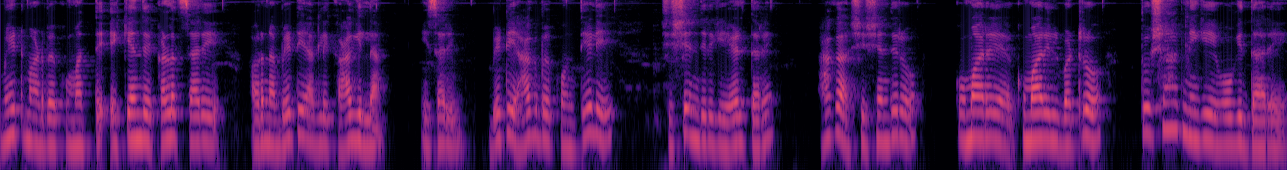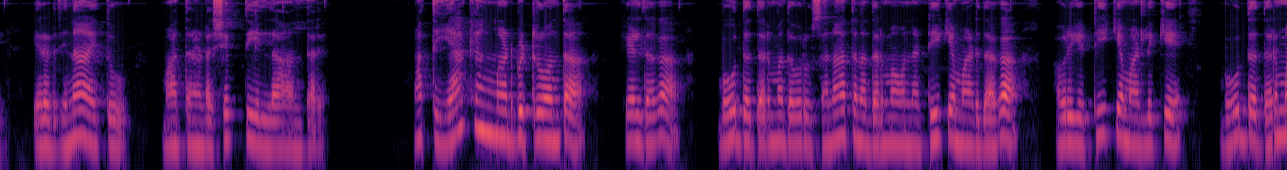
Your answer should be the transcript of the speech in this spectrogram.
ಮೀಟ್ ಮಾಡಬೇಕು ಮತ್ತೆ. ಏಕೆಂದರೆ ಕಳೆದ ಸಾರಿ ಅವ್ರನ್ನ ಭೇಟಿ ಆಗ್ಲಿಕ್ಕೆ ಆಗಿಲ್ಲ. ಈ ಸಾರಿ ಭೇಟಿ ಆಗಬೇಕು ಅಂತೇಳಿ ಶಿಷ್ಯಂದಿರಿಗೆ ಹೇಳ್ತಾರೆ. ಆಗ ಶಿಷ್ಯಂದಿರು ಕುಮಾರ, ಕುಮಾರಿಲ್ ಭಟ್ರು ತುಷಾಗ್ನಿಗೆ ಹೋಗಿದ್ದಾರೆ. ಎರಡು ದಿನ ಆಯಿತು, ಮಾತನಾಡೋ ಶಕ್ತಿ ಇಲ್ಲ ಅಂತಾರೆ. ಮತ್ತೆ ಯಾಕೆ ಹಂಗೆ ಮಾಡಿಬಿಟ್ರು ಅಂತ ಕೇಳಿದಾಗ ಬೌದ್ಧ ಧರ್ಮದವರು ಸನಾತನ ಧರ್ಮವನ್ನು ಟೀಕೆ ಮಾಡಿದಾಗ ಅವರಿಗೆ ಟೀಕೆ ಮಾಡಲಿಕ್ಕೆ ಬೌದ್ಧ ಧರ್ಮ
